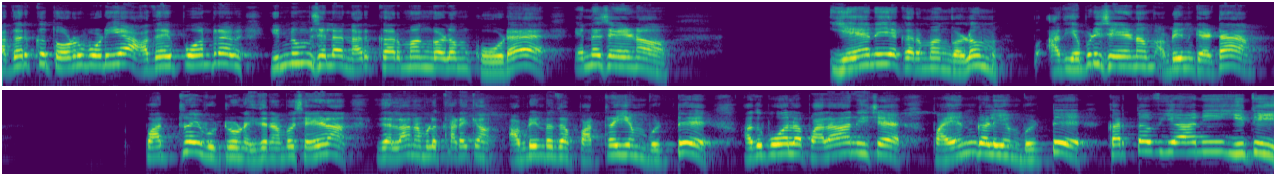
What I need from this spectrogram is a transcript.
அதற்கு தொடர்புடைய அதை போன்ற இன்னும் சில நற்கர்மங்களும் கூட என்ன செய்யணும்? ஏனைய கர்மங்களும் அது எப்படி செய்யணும்? அப்படின்னு கேட்டால் பற்றை விட்டுறணும். இதை நம்ம செய்யலாம். இதெல்லாம் நம்மளுக்கு கிடைக்கும். அப்படின்றத பற்றையும் விட்டு அதுபோல் பலானிச்ச பயன்களையும் விட்டு கர்த்தவியானி இதி.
